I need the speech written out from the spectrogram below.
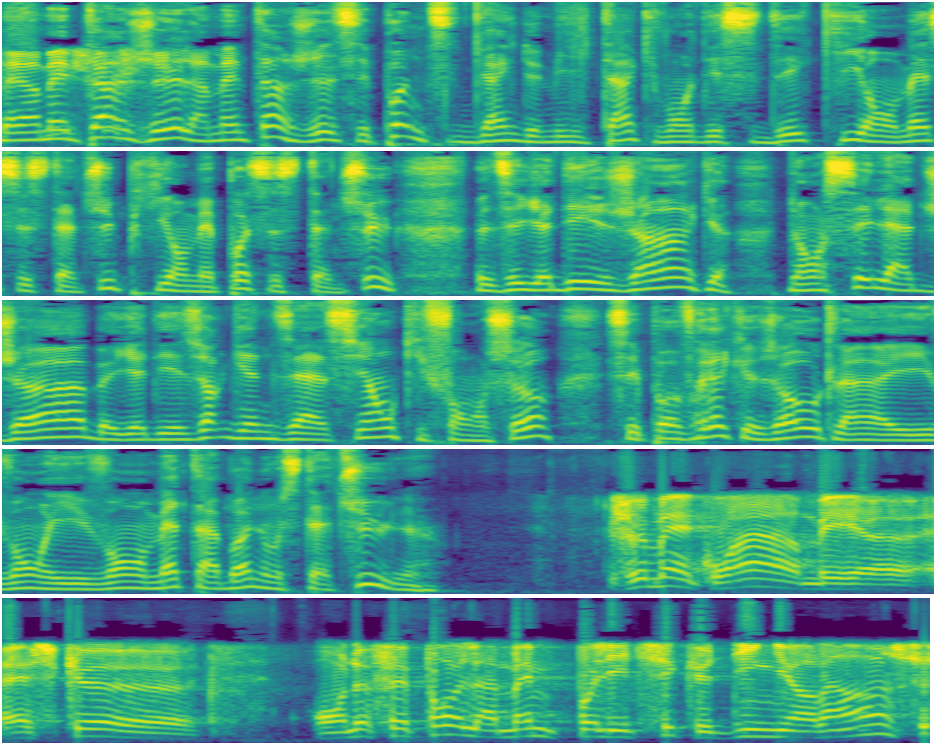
Mais en même temps, Gilles, en même temps, Gilles, c'est pas une petite gang de militants qui vont décider qui on met ses statuts puis qui on met pas ses statuts. il y a des gens dont c'est la job, il y a des organisations qui font ça. C'est pas vrai que les autres là, ils vont ils vont mettre à bonne au statut là. Je veux bien croire, mais euh, est-ce que on ne fait pas la même politique d'ignorance,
